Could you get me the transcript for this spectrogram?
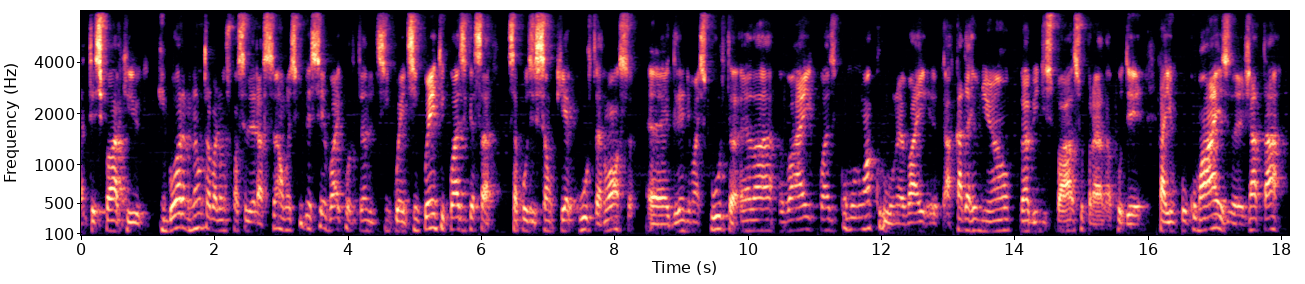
antecipar que, embora não trabalhamos com aceleração, mas que o BC vai cortando de 50 em 50 e quase que essa, essa posição que é curta nossa, é, grande mais curta, ela vai quase como numa cru, né? Vai a cada reunião vai abrindo espaço para ela poder cair um pouco mais, já está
